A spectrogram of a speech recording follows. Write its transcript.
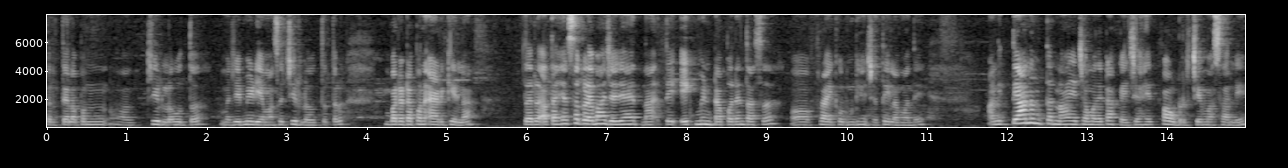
तर त्याला पण चिरलं होतं म्हणजे मीडियम असं चिरलं होतं तर बटाटा पण ॲड केला. तर आता ह्या सगळ्या भाज्या ज्या आहेत ना ते एक मिनटापर्यंत असं फ्राय करून घ्यायच्या तेलामध्ये. आणि त्यानंतर ना याच्यामध्ये टाकायचे आहेत पावडरचे मसाले.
